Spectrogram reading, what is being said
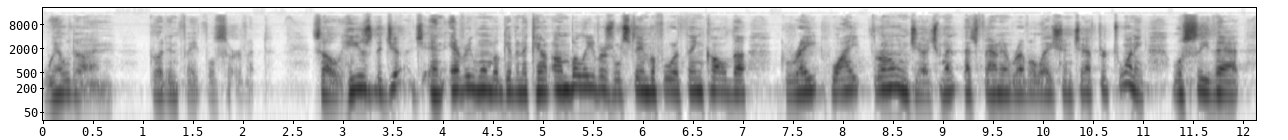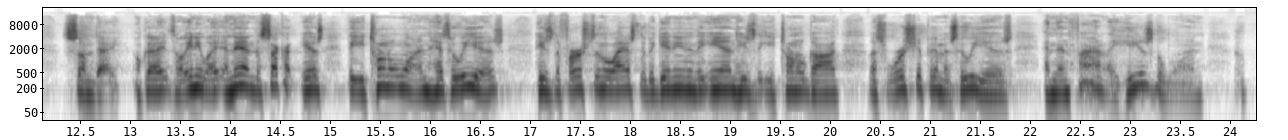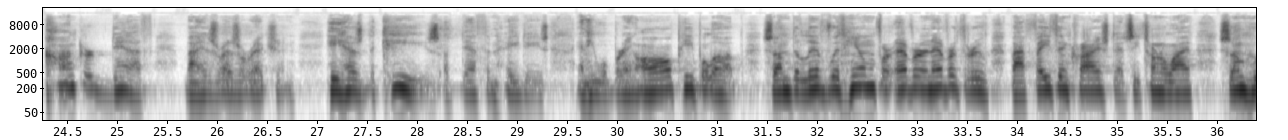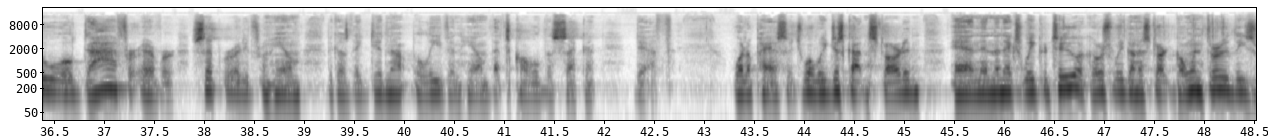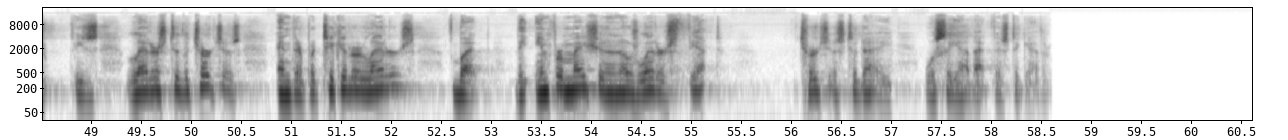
well done, good and faithful servant. So he's the judge, and everyone will give an account. Unbelievers will stand before a thing called the Great White Throne Judgment. That's found in Revelation chapter 20. We'll see that someday. Okay? So anyway, and then the second is the eternal one, has who he is. He's the first and the last, the beginning and the end. He's the eternal God. Let's worship him as who he is. And then finally, he is the one who conquered death by his resurrection. He has the keys of death and Hades, and he will bring all people up, some to live with him forever and ever through by faith in Christ, that's eternal life, some who will die forever, separated from him because they did not believe in him. That's called the second death. What a passage. Well, we've just gotten started, and in the next week or two, of course, we're going to start going through these, these letters to the churches, and they're particular letters, but the information in those letters fit churches today. We'll see how that fits together.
